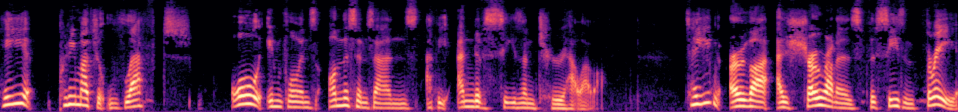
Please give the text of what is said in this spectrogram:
He pretty much left all influence on The Simpsons at the end of season two, however. Taking over as showrunners for season three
